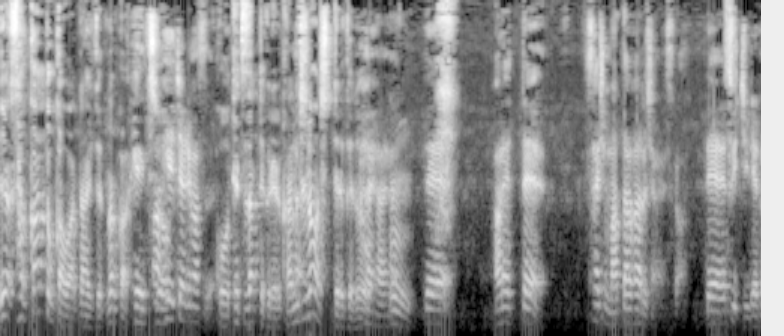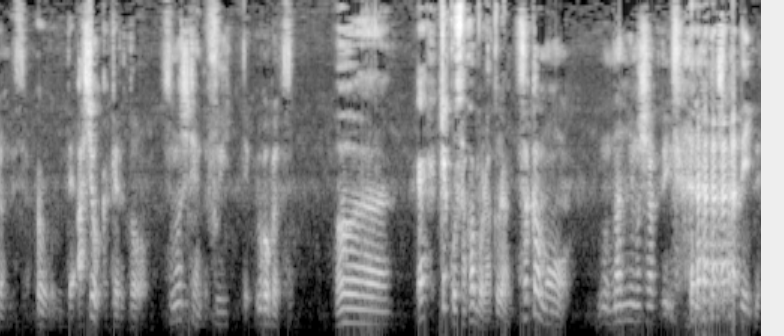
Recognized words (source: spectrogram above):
いや、坂とかはないけど、なんか平地あ、を、平地ありますこう手伝ってくれる感じのは知ってるけど、はいはいはい。うん。で、あれって、最初またがるじゃないですか。で、スイッチ入れるんですよ。うん。で、足をかけると、その時点でふいって動くんですよ。へーえ、結構坂も楽なんです坂も、もう何にもしなくていいです。何にもしなくていいって。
